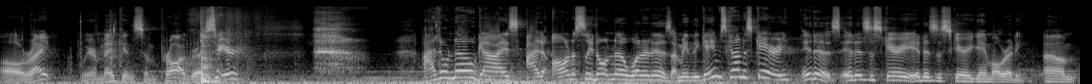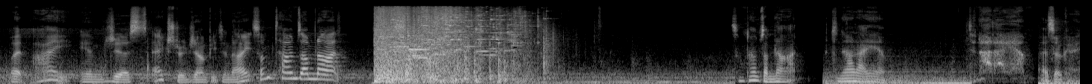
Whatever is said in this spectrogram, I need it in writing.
All right. We're making some progress here. I don't know, guys. I honestly don't know what it is. I mean, the game's kind of scary. It is. It is a scary. It is a scary game already. Um, but I am just extra jumpy tonight. Sometimes I'm not. Sometimes I'm not. But tonight I am. Tonight I am. That's okay.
